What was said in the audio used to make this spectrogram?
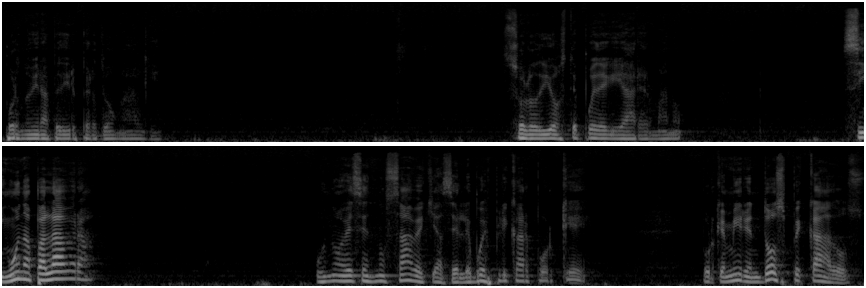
por no ir a pedir perdón a alguien. Solo Dios te puede guiar, hermano. Sin una palabra, uno a veces no sabe qué hacer. Les voy a explicar por qué. Porque miren, dos pecados.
